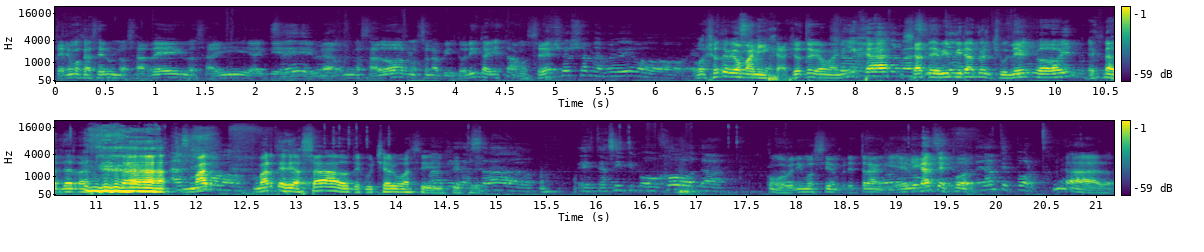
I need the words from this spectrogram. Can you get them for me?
Tenemos que hacer unos arreglos ahí, hay que Sí, una- unos adornos, una pinturita, ahí estamos, ¿eh? Yo ya me reveo. Vos- yo te veo manija, yo te veo manija, ya te vi mirando el chulengo hoy en la terracita. Mar- como- martes de asado, te escuché algo así. Martes de asado, este, así tipo J. Como venimos siempre, tranqui. Elegante sport. Elegante sport. Claro.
